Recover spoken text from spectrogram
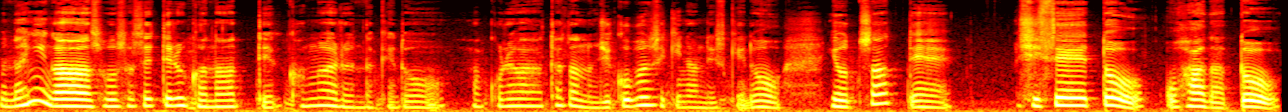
何がそうさせてるかなって考えるんだけど、まあ、これはただの自己分析なんですけど4つあって姿勢とお肌と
